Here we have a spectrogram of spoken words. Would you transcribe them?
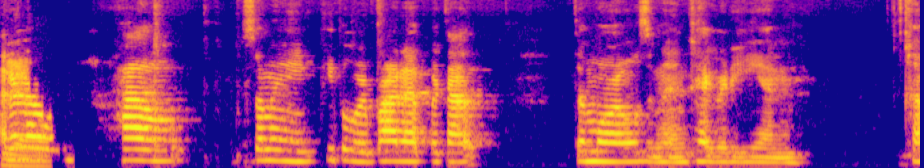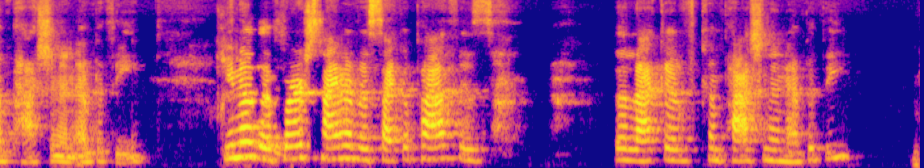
i don't yeah. know how so many people were brought up without the morals and the integrity and compassion and empathy you know, the first sign of a psychopath is the lack of compassion and empathy.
